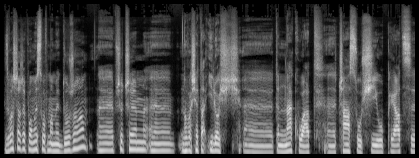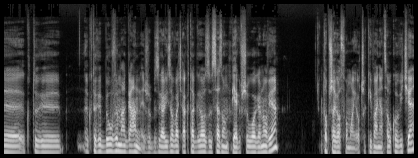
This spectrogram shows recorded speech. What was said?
Zwłaszcza, że pomysłów mamy dużo, e, przy czym e, no właśnie ta ilość, e, ten nakład czasu, sił, pracy, który, który był wymagany, żeby zrealizować Akta Grozy sezon pierwszy Warrenowie, to przerosło moje oczekiwania całkowicie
